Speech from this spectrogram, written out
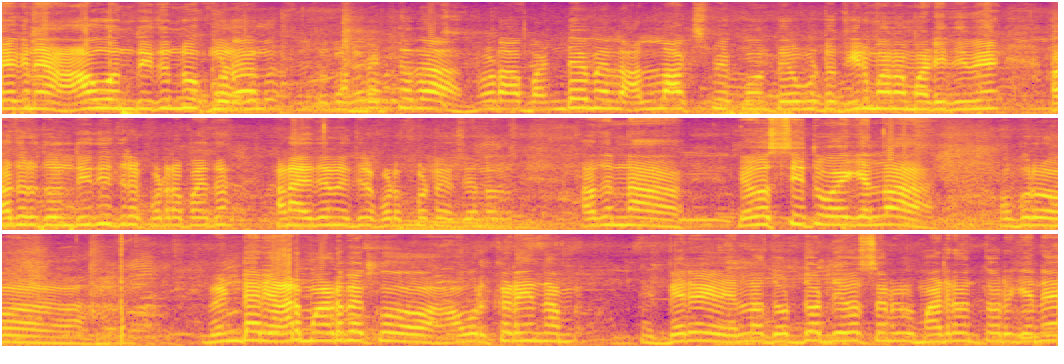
ಬೇಗನೆ ಆ ಒಂದು ಇದನ್ನು ಕೂಡ ಬೆಟ್ಟದ, ನೋಡ ಬಂಡೆ ಮೇಲೆ ಅಲ್ಲಿ ಹಾಕ್ಸ್ಬೇಕು ಅಂತ ಹೇಳ್ಬಿಟ್ಟು ತೀರ್ಮಾನ ಮಾಡಿದ್ದೀವಿ. ಅದ್ರದ್ದೊಂದು ಇದಿದ್ರೆ ಕೊಡ್ರಪ್ಪ ಇದು. ಹಣ ಇದೇನೋ ಇದ್ರೆ ಕೊಡ ಕೊಟೇಶನ್ ಅದನ್ನು ವ್ಯವಸ್ಥಿತವಾಗಿ ಎಲ್ಲ ಒಬ್ಬರು ವೆಂಡರ್ ಯಾರು ಮಾಡಬೇಕು, ಅವ್ರ ಕಡೆಯಿಂದ ಬೇರೆ ಎಲ್ಲ ದೊಡ್ಡ ದೊಡ್ಡ ದೇವಸ್ಥಾನಗಳು ಮಾಡಿರೋಂಥವ್ರಿಗೇ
